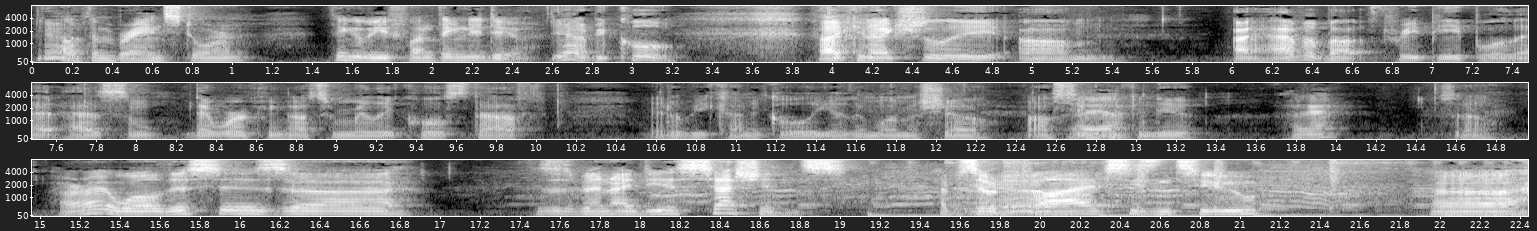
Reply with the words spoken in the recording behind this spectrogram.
Yeah. help them brainstorm. I think it would be a fun thing to do. Yeah, it'd be cool. I can actually. Um, I have about three people that has some. They're working on some really cool stuff. It'll be kind of cool to get them on the show. I'll see Oh, what? I can do. Okay. So All right. Well, this is uh, this has been Idea Sessions, episode Yeah. five, season two. Uh,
